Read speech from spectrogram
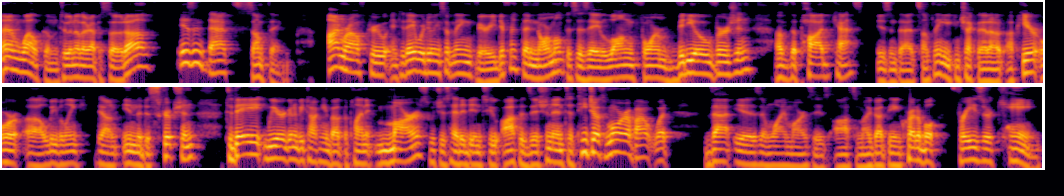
and welcome to another episode of Isn't That Something? I'm Ralph Crew, and today we're doing something very different than normal. This is a long form video version of the podcast. Isn't that something? You can check that out up here, or uh, I'll leave a link down in the description. Today we are going to be talking about the planet Mars, which is headed into opposition, and to teach us more about what that is and why Mars is awesome. I got the incredible Fraser Cain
